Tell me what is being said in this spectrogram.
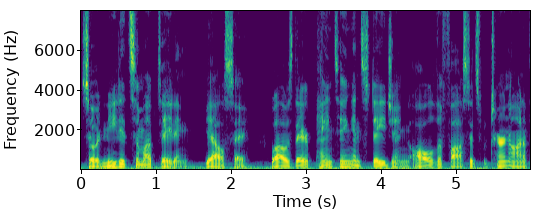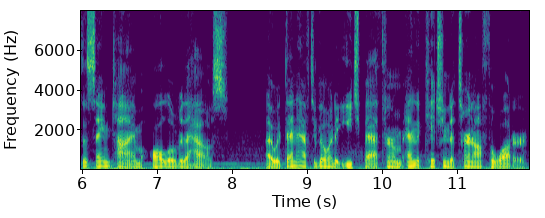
So it needed some updating. Yeah, I'll say. While I was there painting and staging, all the faucets would turn on at the same time all over the house. I would then have to go into each bathroom and the kitchen to turn off the water.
